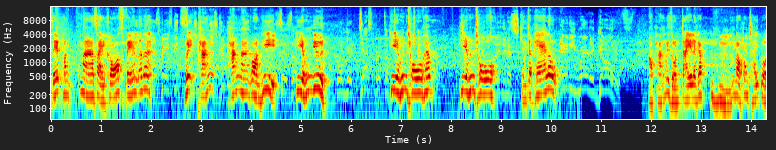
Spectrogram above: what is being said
เซตมันมาใส่ครอสเฟสแล้วนะเฮ้ยพังพังมาก่อนพี่พี่อย่าเพิ่งยืด พี่อย่าเพิ่งโชว์ครับ พี่อย่าเพิ่งโชว์ผมจะแพ้แล้วเอาพังไม่สนใจเลยครับอื้อหือเราต้องใช้ตัว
